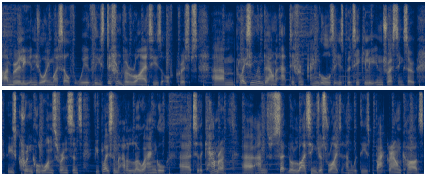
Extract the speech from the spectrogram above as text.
I'm really enjoying myself with these different varieties of crisps. Um, placing them down at different angles is particularly interesting. So these crinkled ones, for instance, if you place them at a low angle uh, to the camera uh, and set your lighting just right and with these background cards,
